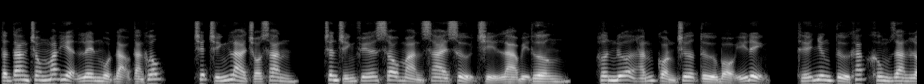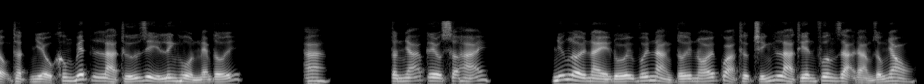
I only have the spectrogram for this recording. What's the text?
Tần Tăng trong mắt hiện lên một đạo tàn khốc, chết chính là chó săn, chân chính phía sau màn sai sử chỉ là bị thương, hơn nữa hắn còn chưa từ bỏ ý định, thế nhưng từ khắc không gian lộng thật nhiều không biết là thứ gì linh hồn ném tới. A. Tần Nhã kêu sợ hãi. Những lời này đối với nàng tới nói quả thực chính là thiên phương dạ đàm giống nhau.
